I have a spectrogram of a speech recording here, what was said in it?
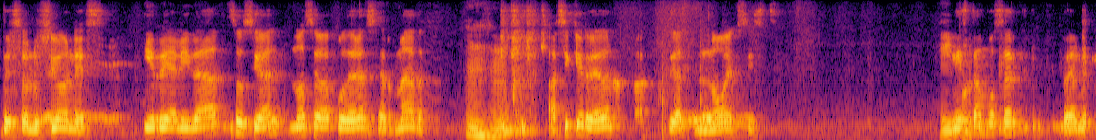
de soluciones y realidad social, no se va a poder hacer nada. Así que en realidad una paz mundial no existe. ¿Y estamos cerca, realmente.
